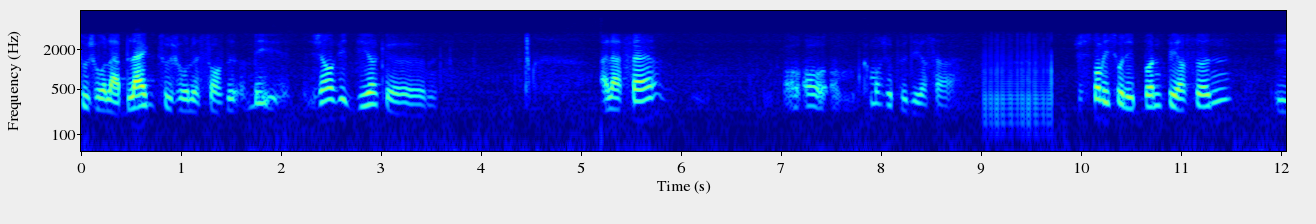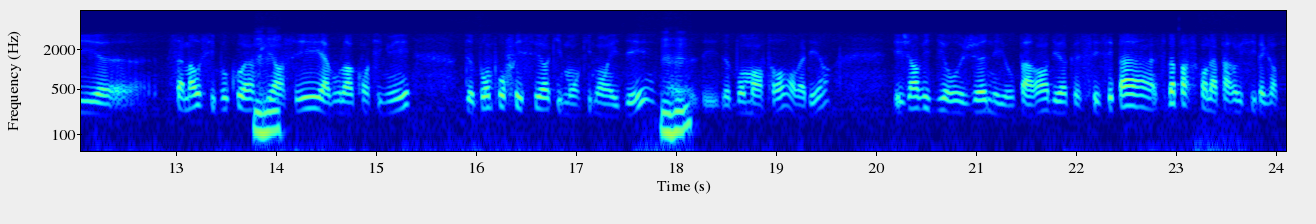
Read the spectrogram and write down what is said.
toujours la blague, toujours le sens de. Mais j'ai envie de dire que à la fin, on- on- comment je peux dire ça? Je suis tombé sur les bonnes personnes et euh, ça m'a aussi beaucoup influencé à vouloir continuer. De bons professeurs qui m'ont qui m'ont aidé, Mhm. euh, des- de bons mentors, on va dire. Et j'ai envie de dire aux jeunes et aux parents dire que c'est c'est pas c'est pas parce qu'on n'a pas réussi, par exemple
